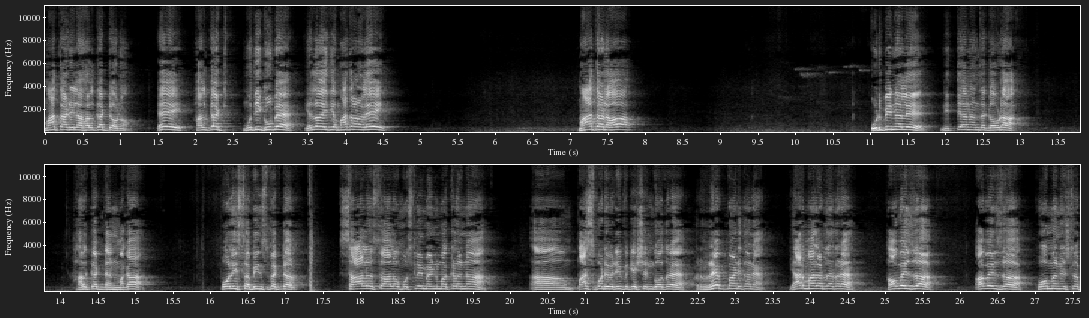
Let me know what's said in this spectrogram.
ಮಾತಾಡಿಲ್ಲ ಹಲ್ಕಟ್ ಅವನು ಏಯ್ ಹಲ್ಗಟ್ ಮುದಿ ಗೂಬೆ, ಎಲ್ಲೋ ಇದೆಯಾ ಮಾತಾಡಲೇ ಮಾತಾಡೋ. ಉಡುಪಿನಲ್ಲಿ ನಿತ್ಯಾನಂದ ಗೌಡ, ಹಲ್ಕಟ್ ನನ್ನ ಮಗ, ಪೊಲೀಸ್ ಸಬ್ ಇನ್ಸ್ಪೆಕ್ಟರ್. ಸಾಲು ಸಾಲು ಮುಸ್ಲಿಂ ಹೆಣ್ಮಕ್ಳನ್ನ ಪಾಸ್ಪೋರ್ಟ್ ವೆರಿಫಿಕೇಶನ್ ಹೋದ್ರೆ ರೇಪ್ ಮಾಡಿದ್ದಾನೆ. ಯಾರು ಮಾತಾಡ್ತಾ ಇದಾರೆ? How is how is home minister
